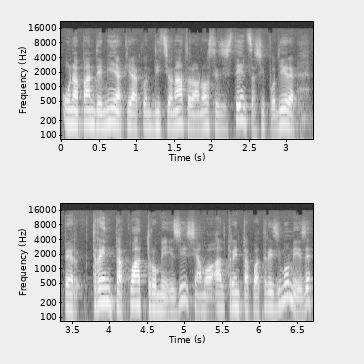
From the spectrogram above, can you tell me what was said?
una pandemia che ha condizionato la nostra esistenza, si può dire, per 34 mesi, siamo al 34 mese,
